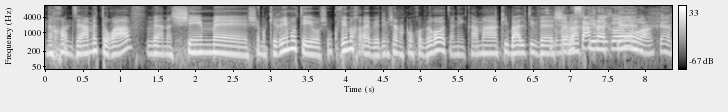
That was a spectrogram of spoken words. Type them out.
נכון, זה היה מטורף, ואנשים אה, שמכירים אותי או שעוקבים אחריי ויודעים שאנחנו חברות, אני כמה קיבלתי ושלחתי לך, כן, כן.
